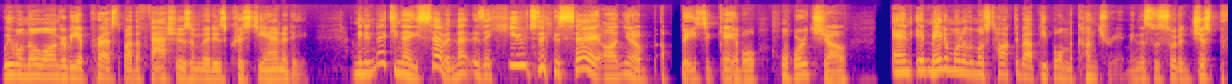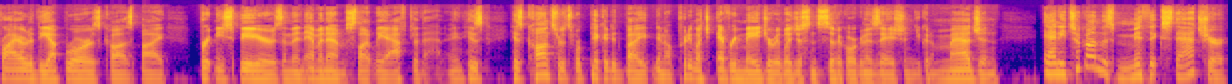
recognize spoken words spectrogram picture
we will no longer be oppressed by the fascism that is Christianity. I mean, in 1997, that is a huge thing to say on, you know, a basic cable award show. And it made him one of the most talked about people in the country. I mean, this was sort of just prior to the uproars caused by Britney Spears and then Eminem slightly after that. I mean, his his concerts were picketed by, you know, pretty much every major religious and civic organization you can imagine. And he took on this mythic stature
